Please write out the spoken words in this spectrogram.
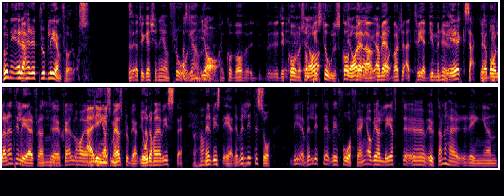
Hörrni, är det här ett problem för oss? Jag tycker jag känner igen frågan. Alltså, ja. Det kommer som Ja. pistolskott Ja, ja, mellan jag- med, var tredje minut. Exakt, och jag bollar den till er för att eh, själv har jag Nej, inga inget- som helst problem. Jo, det har jag visst det. Men visst är det väl lite så. Vi är väl lite vi är fåfänga och vi har levt eh, utan den här ringen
